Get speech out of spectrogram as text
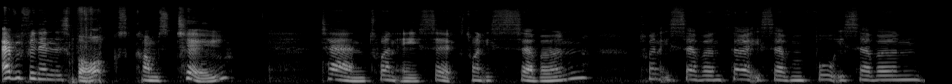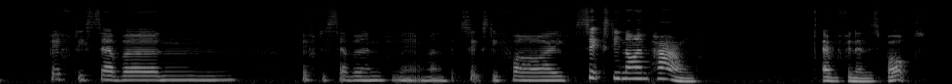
everything in this box comes to 10, 26, 27, 27, 37, 47, 57, 57, 65, 69 pound everything in this box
